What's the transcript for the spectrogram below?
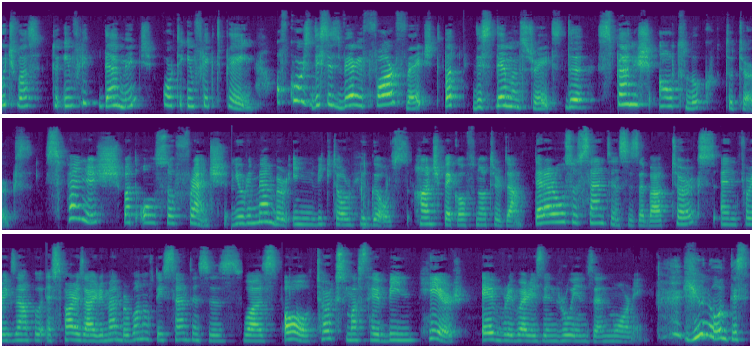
which was to inflict damage or to inflict pain. Of course, this is very far fetched, but this demonstrates the Spanish outlook to Turks. Spanish, but also French. You remember in Victor Hugo's Hunchback of Notre Dame, there are also sentences about Turks. And for example, as far as I remember, one of these sentences was, Oh, Turks must have been here everywhere is in ruins and mourning. You know, this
